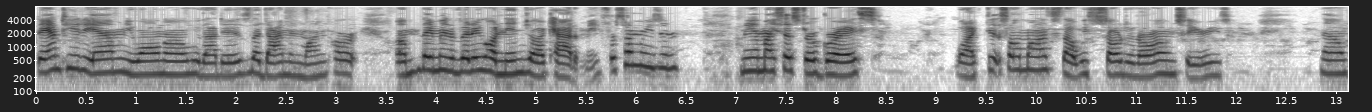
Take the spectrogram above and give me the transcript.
Dan TDM, you all know who that is, the Diamond Minecart. Um, they made a video on Ninja Academy. For some reason, me and my sister Grace liked it so much that we started our own series. Now,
